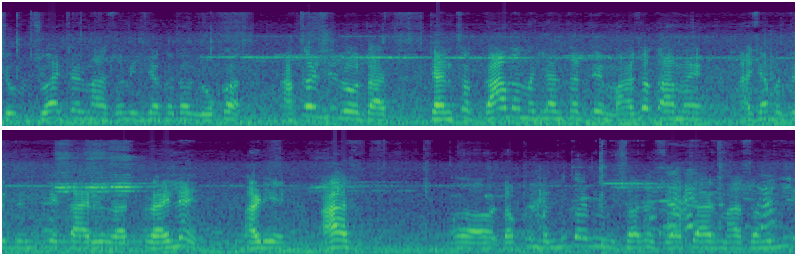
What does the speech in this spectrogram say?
शिव शिवाचार्य महास्वामींच्याकडं लोक आकर्षित होतात त्यांचं काम म्हटल्यानंतर ते माझं काम आहे अशा पद्धतीने ते कार्यरत राहिले. आणि आज डॉक्टर मल्लिकार्जुन विश्वास शिवाचार्य महास्वामीजी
